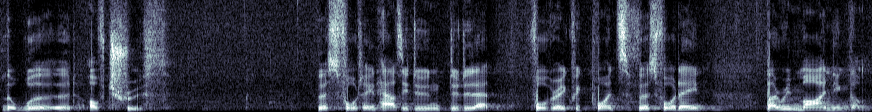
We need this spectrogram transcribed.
the word of truth. Verse 14, how's he doing to do that? Four very quick points. Verse 14, by reminding them.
